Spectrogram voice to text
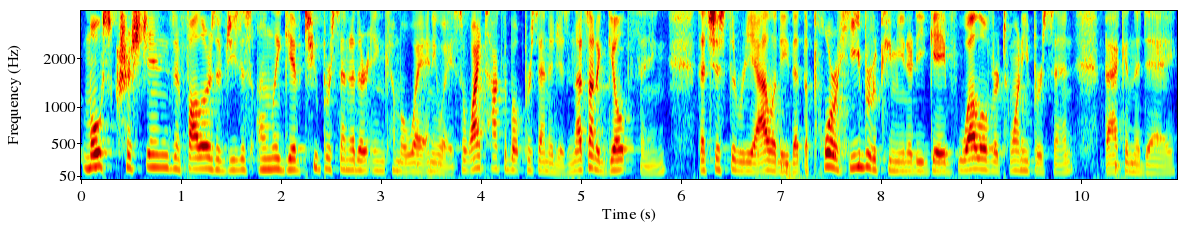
most Christians and followers of Jesus only give 2% of their income away anyway. So why talk about percentages? And that's not a guilt thing. That's just the reality that the poor Hebrew community gave well over 20% back in the day.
